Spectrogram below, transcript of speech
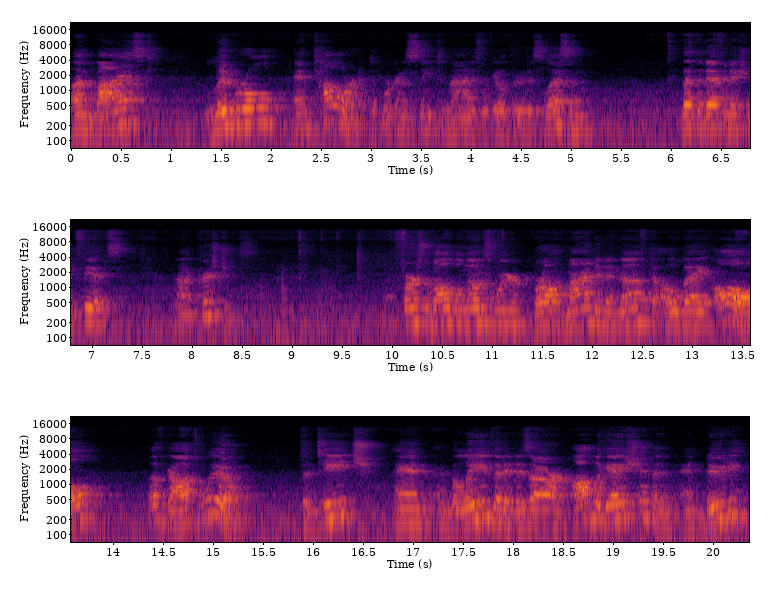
unbiased, liberal, and tolerant. And we're going to see tonight as we go through this lesson that the definition fits uh, Christians. First of all, we'll notice we're broad-minded enough to obey all of God's will, to teach and, and believe that it is our obligation and, and duty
